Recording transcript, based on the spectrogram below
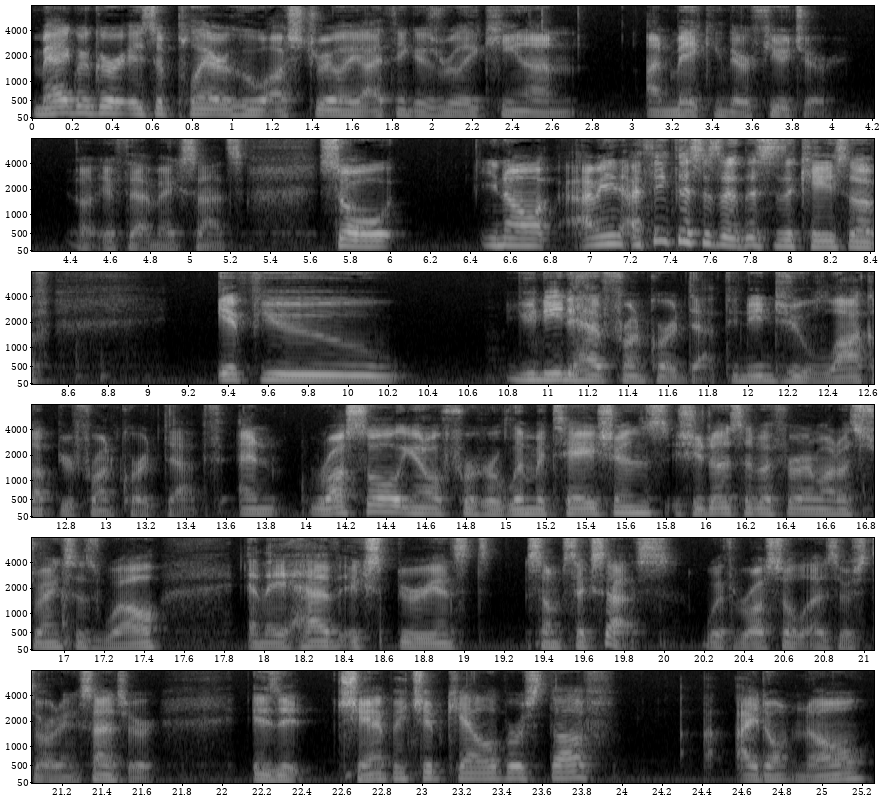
Magbegor is a player who Australia I think is really keen on on making their future, uh, if that makes sense. So you know, I mean, I think this is a this is a case of if you you need to have front court depth. You need to lock up your front court depth. And Russell, you know, for her limitations, she does have a fair amount of strengths as well. And they have experienced some success with Russell as their starting center. Is it championship caliber stuff? I don't know.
